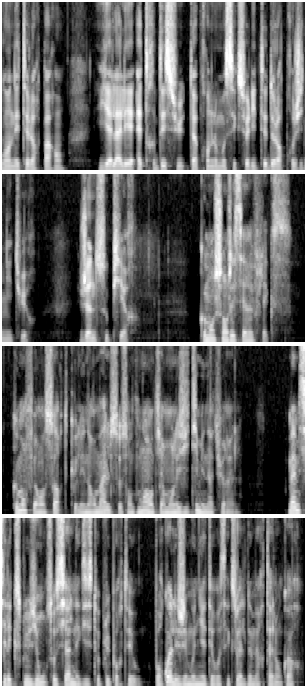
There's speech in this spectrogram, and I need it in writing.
où en étaient leurs parents, et elle allait être déçue d'apprendre l'homosexualité de leur progéniture. Jeanne soupire. Comment changer ses réflexes? Comment faire en sorte que les normales se sentent moins entièrement légitimes et naturelles? Même si l'exclusion sociale n'existe plus pour Théo, pourquoi l'hégémonie hétérosexuelle demeure-t-elle encore?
